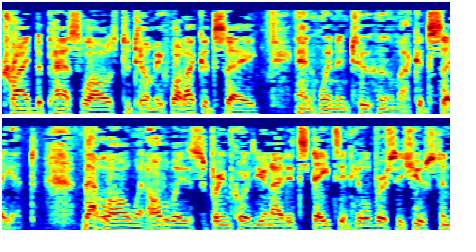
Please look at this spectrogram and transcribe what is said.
tried to pass laws to tell me what I could say and when and to whom I could say it. That law went all the way to the Supreme Court of the United States in Hill versus Houston,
